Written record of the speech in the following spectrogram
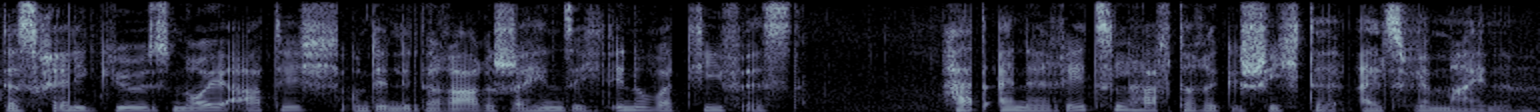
das religiös neuartig und in literarischer Hinsicht innovativ ist, hat eine rätselhaftere Geschichte, als wir meinen.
